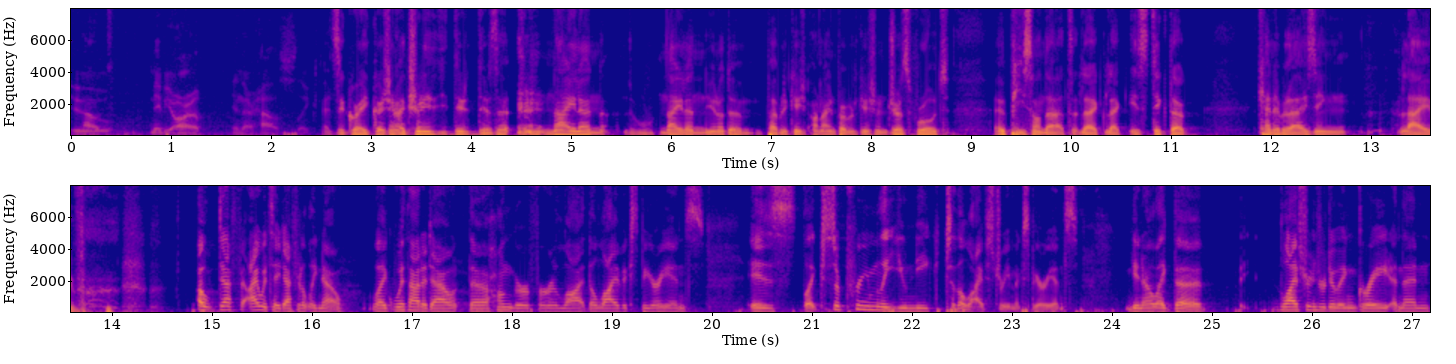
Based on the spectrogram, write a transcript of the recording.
who Out. maybe are up in their house? Like, That's a great question. Actually, there, there's a Nylon, Nylon, you know, the publication, online publication, just wrote a piece on that. Like, like is TikTok cannibalizing live? Oh, def- I would say definitely no. Like without a doubt, the hunger for li- the live experience is like supremely unique to the live stream experience. You know, like the live streams were doing great, and then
